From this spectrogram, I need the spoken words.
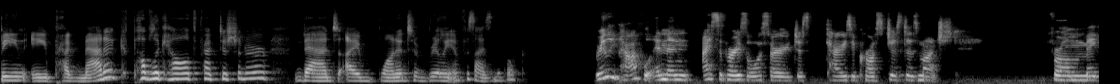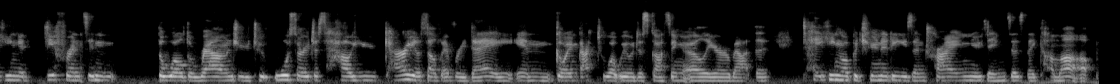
being a pragmatic public health practitioner that I wanted to really emphasize in the book. Really powerful. And then I suppose also just carries across just as much from making a difference in the world around you to also just how you carry yourself every day in going back to what we were discussing earlier about the taking opportunities and trying new things as they come up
